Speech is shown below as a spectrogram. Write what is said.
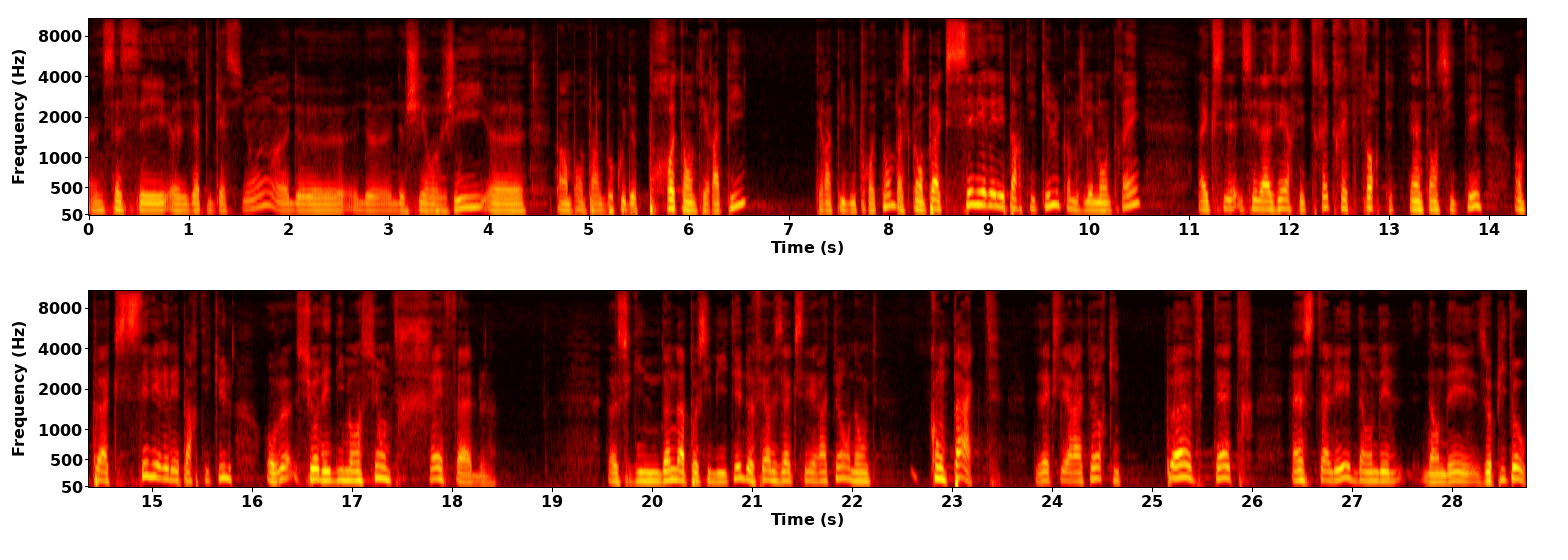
Euh, ça, c'est euh, les applications euh, de, chirurgie. Par exemple, on parle beaucoup de protonthérapie, thérapie du proton, parce qu'on peut accélérer les particules, comme je l'ai montré. Avec ces lasers, c'est très très forte intensité. On peut accélérer les particules sur des dimensions très faibles. Euh, ce qui nous donne la possibilité de faire des accélérateurs donc compacts, des accélérateurs qui peuvent être installés dans des, hôpitaux.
